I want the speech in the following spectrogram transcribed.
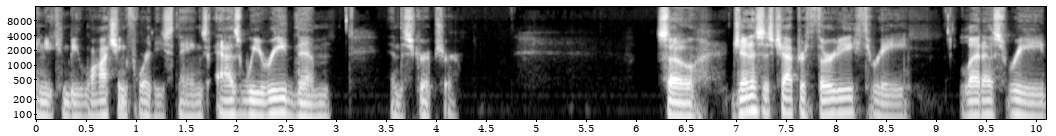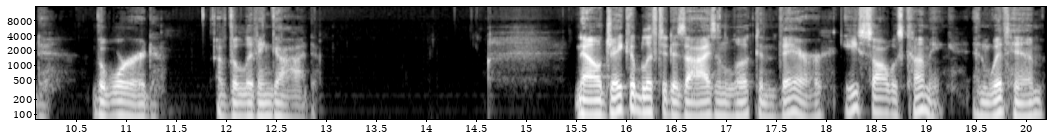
and you can be watching for these things as we read them in the scripture. So, Genesis chapter 33, let us read the word of the living God. Now Jacob lifted his eyes and looked, and there Esau was coming, and with him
